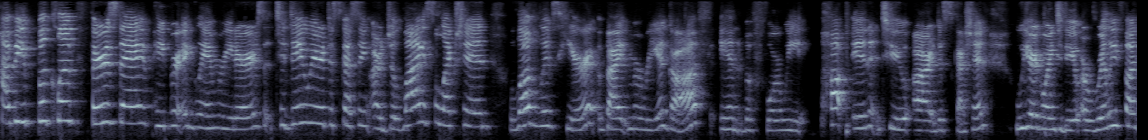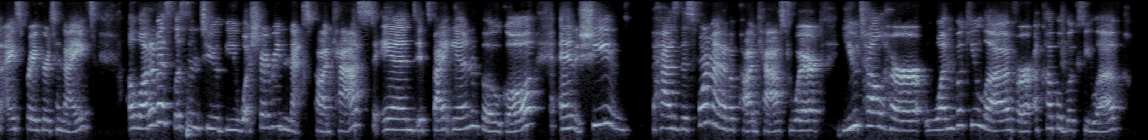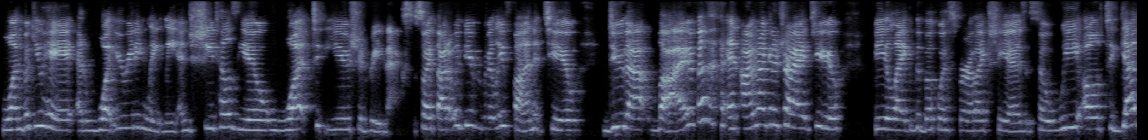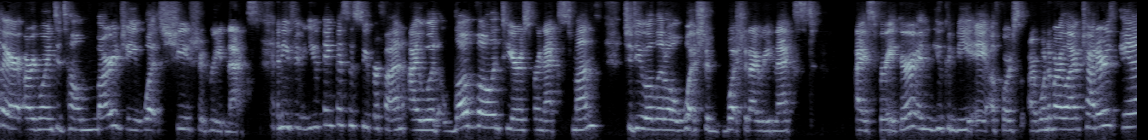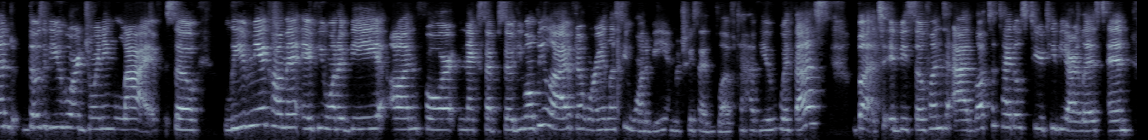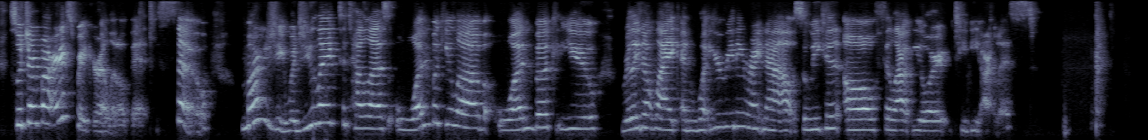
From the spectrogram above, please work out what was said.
Happy Book Club Thursday, Paper and Glam readers. Today we are discussing our July selection, Love Lives Here by Maria Goff. And before we pop into our discussion, we are going to do a really fun icebreaker tonight. A lot of us listen to the What Should I Read Next podcast, and it's by Anne Bogel. And she has this format of a podcast where you tell her one book you love or a couple books you love, one book you hate, and what you're reading lately. And she tells you what you should read next. So I thought it would be really fun to do that live. And I'm not going to try to be like the book whisperer like she is. So we all together are going to tell Margie what she should read next. And if you think this is super fun, I would love volunteers for next month to do a little what should what should I read next icebreaker and you can be a of course our, one of our live chatters and those of you who are joining live. So leave me a comment if you want to be on for next episode. You won't be live, don't worry, unless you want to be, in which case I'd love to have you with us. But it'd be so fun to add lots of titles to your TBR list and switch up our icebreaker a little bit. So, Margie, would you like to tell us one book you love, one book you really don't like, and what you're reading right now so we can all fill out your TBR list?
